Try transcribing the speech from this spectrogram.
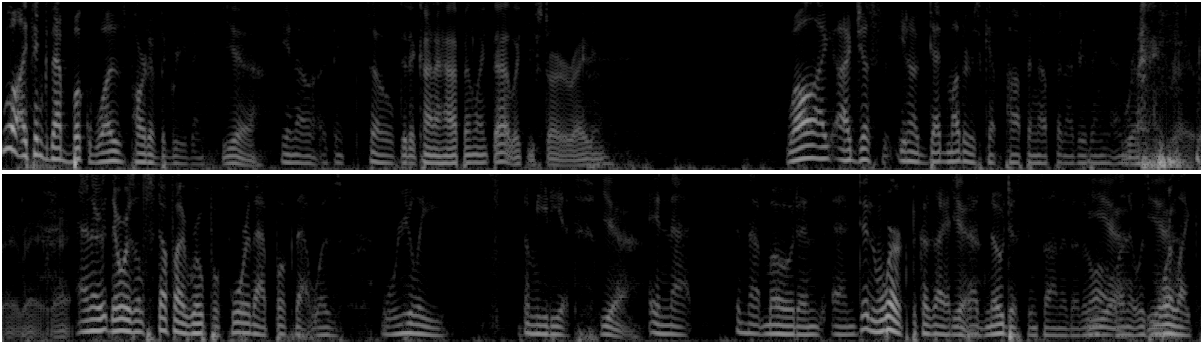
Well, I think that book was part of the grieving. Yeah. You know, I think so. Did it kind of happen like that? Like you started writing? Well, I, I just you know dead mothers kept popping up and everything, and Right, right, right, right, right. and there there was a stuff I wrote before that book that was really immediate Yeah. in that in that mode and and didn't work because I just Yeah. had no distance on it at all Yeah, and it was yeah. more like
